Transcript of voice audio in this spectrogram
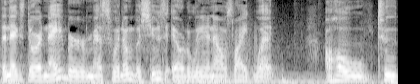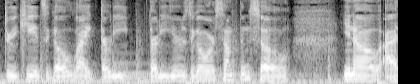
The next door neighbor messed with him, but she was elderly, and I was like, what? A whole two, three kids ago, like 30, 30 years ago or something. So you know, I,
